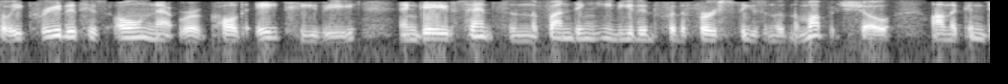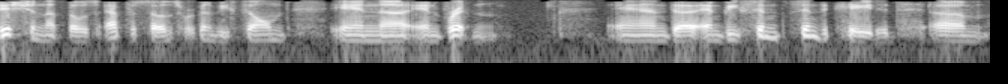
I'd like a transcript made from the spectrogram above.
So he created his own network called ATV and gave Henson the funding he needed for the first season of The Muppet Show on the condition that those episodes were going to be filmed in uh, in Britain and uh, and be syndicated. Um,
